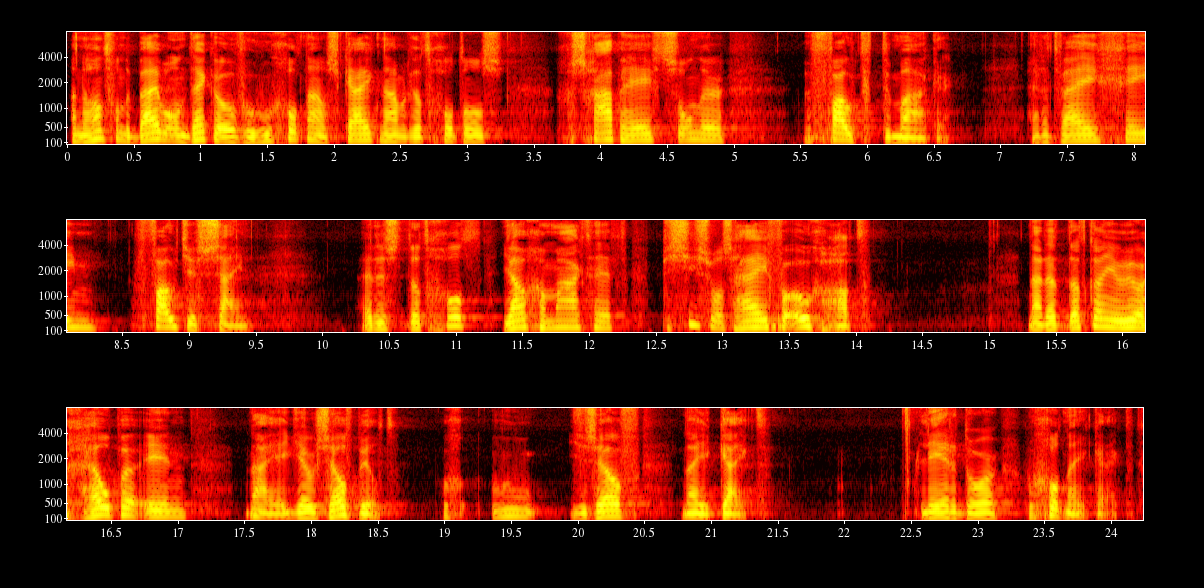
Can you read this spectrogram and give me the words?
aan de hand van de Bijbel ontdekken over hoe God naar ons kijkt, namelijk dat God ons geschapen heeft zonder een fout te maken. Dat wij geen foutjes zijn. Dus dat God jou gemaakt heeft precies zoals Hij voor ogen had. Nou, dat, dat kan je heel erg helpen in nou, jouw zelfbeeld. Hoe, hoe je zelf naar je kijkt. Leren door hoe God naar je kijkt.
